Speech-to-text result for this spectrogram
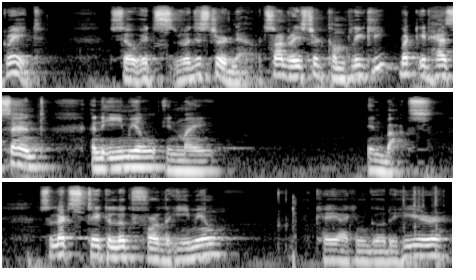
Great so it's registered now. It's not registered completely but it has sent an email in my inbox. So let's take a look for the email. Okay I can go to here.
